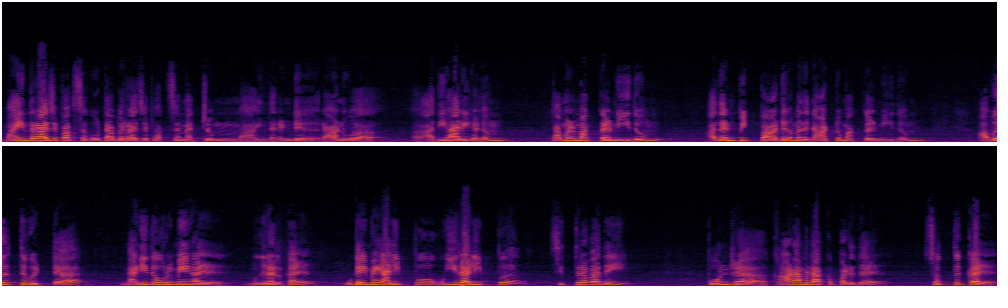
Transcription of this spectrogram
மஹிந்த ராஜபக்ச கோட்டாபய ராஜபக்ச மற்றும் இந்த ரெண்டு இராணுவ அதிகாரிகளும் தமிழ் மக்கள் மீதும் அதன் பிற்பாடு நமது நாட்டு மக்கள் மீதும் அவிழ்த்துவிட்ட மனித உரிமைகள் மீறல்கள் உடைமை அழிப்பு உயிரழிப்பு சித்திரவதை போன்ற காணாமலாக்கப்படுதல் சொத்துக்கள்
